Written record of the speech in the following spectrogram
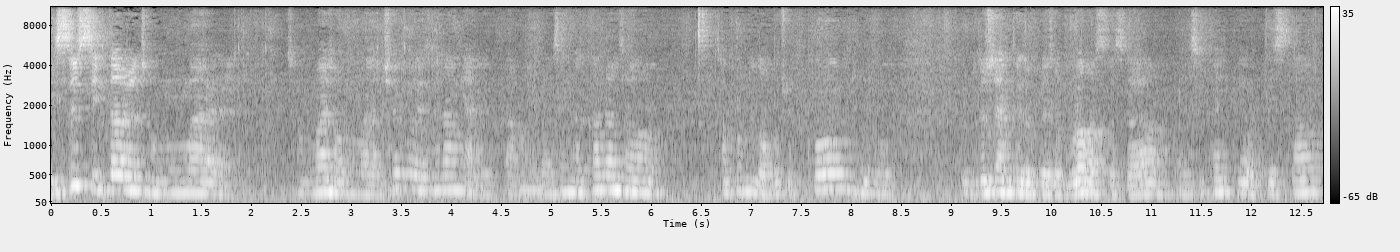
있을 수 있다면 정말, 정말 정말 최고의 사랑이 아닐까, 막 이런 생각하면서 작품도 너무 좋고 그리고 그 미도 씨한테도 그래서 물어봤었어요. 연습할 때 어땠어? 뭐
